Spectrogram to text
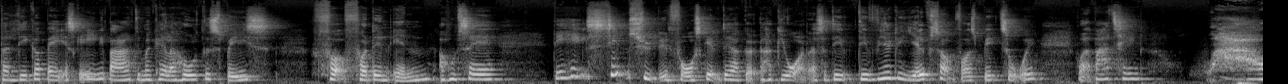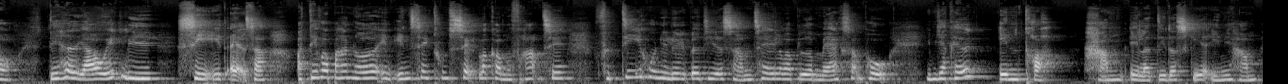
der ligger bag. Jeg skal egentlig bare det, man kalder hold the space for, for den anden. Og hun sagde, det er helt sindssygt en forskel, det har, har gjort. Altså det, det er virkelig hjælpsomt for os begge to. Ikke? Hvor jeg bare tænkte, wow, det havde jeg jo ikke lige set, altså. Og det var bare noget, en indsigt, hun selv var kommet frem til, fordi hun i løbet af de her samtaler var blevet opmærksom på, jamen jeg kan jo ikke ændre ham, eller det, der sker inde i ham,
